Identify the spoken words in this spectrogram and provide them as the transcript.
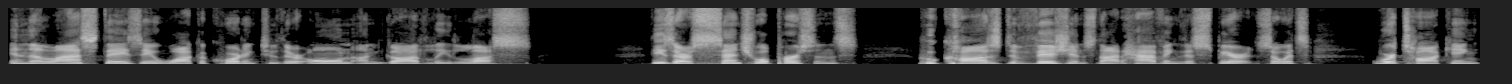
in the last days they walk according to their own ungodly lusts. These are sensual persons who cause divisions not having the spirit. So it's we're talking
